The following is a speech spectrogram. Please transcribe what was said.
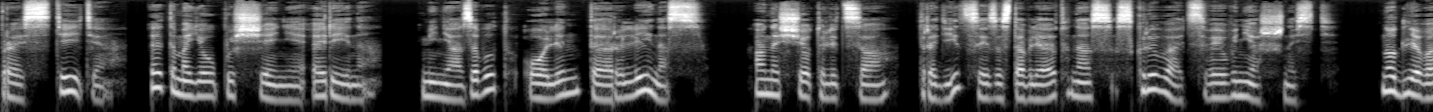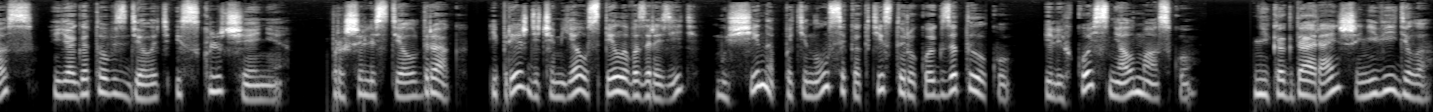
«Простите», это мое упущение, Эрина. Меня зовут Олин Терлинос. А насчет лица традиции заставляют нас скрывать свою внешность. Но для вас я готов сделать исключение. Прошелестел драк, и прежде чем я успела возразить, мужчина потянулся когтистой рукой к затылку и легко снял маску. Никогда раньше не видела,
